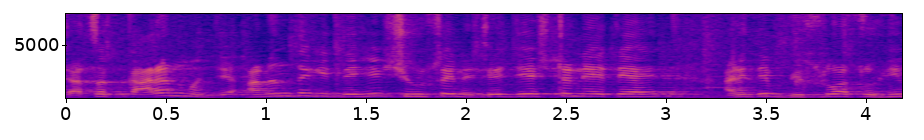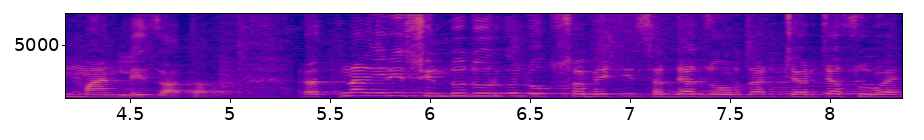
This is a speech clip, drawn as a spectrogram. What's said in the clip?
त्याचं कारण म्हणजे अनंत गीते हे शिवसेनेचे ज्येष्ठ नेते आहेत आणि ते विश्वासूही मानले जातात. रत्नागिरी सिंधुदुर्ग लोकसभेची सध्या जोरदार चर्चा सुरू आहे.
